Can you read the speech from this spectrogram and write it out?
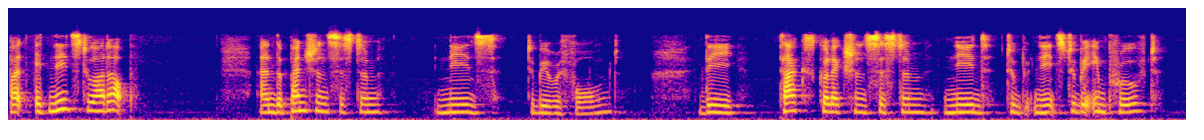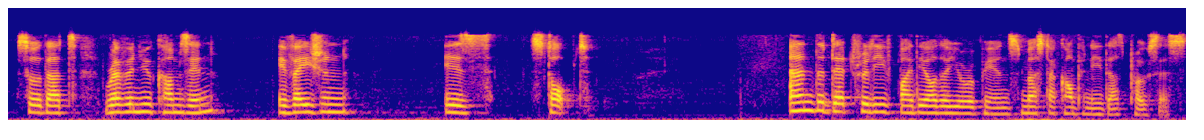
But it needs to add up. And the pension system needs to be reformed. The tax collection system need to needs to be improved so that revenue comes in, evasion is stopped, and the debt relief by the other Europeans must accompany that process.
